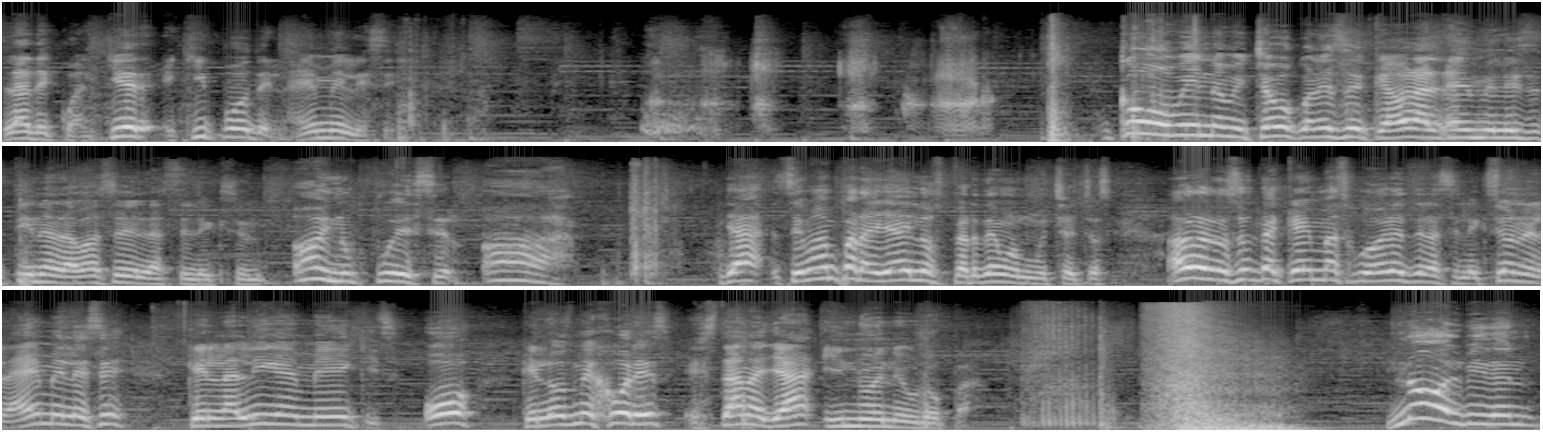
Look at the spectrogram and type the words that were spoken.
la de cualquier equipo de la MLC. ¿Cómo ven a mi chavo con eso de que ahora la MLS tiene a la base de la selección? Ay, no puede ser. Ah. ya se van para allá y los perdemos muchachos. Ahora resulta que hay más jugadores de la selección en la MLS que en la Liga MX o que los mejores están allá y no en Europa. No olviden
